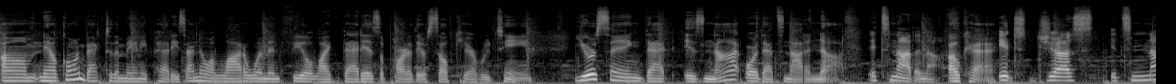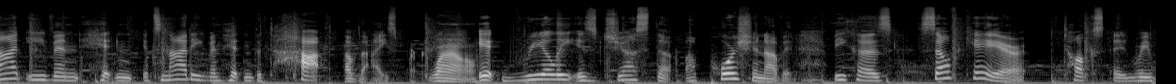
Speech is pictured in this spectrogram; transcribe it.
Um, now, going back to the mani pedis, I know a lot of women feel like that is a part of their self care routine. You're saying that is not, or that's not enough. It's not enough. Okay. It's just it's not even hitting it's not even hitting the top of the iceberg. wow. It really is just a, a portion of it because self care talks it re-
